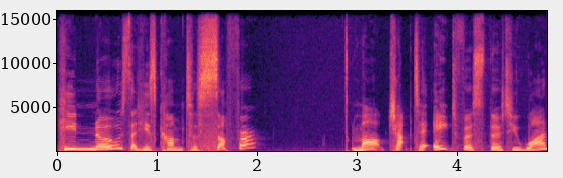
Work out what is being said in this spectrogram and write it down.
He knows that he's come to suffer. Mark chapter 8, verse 31,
